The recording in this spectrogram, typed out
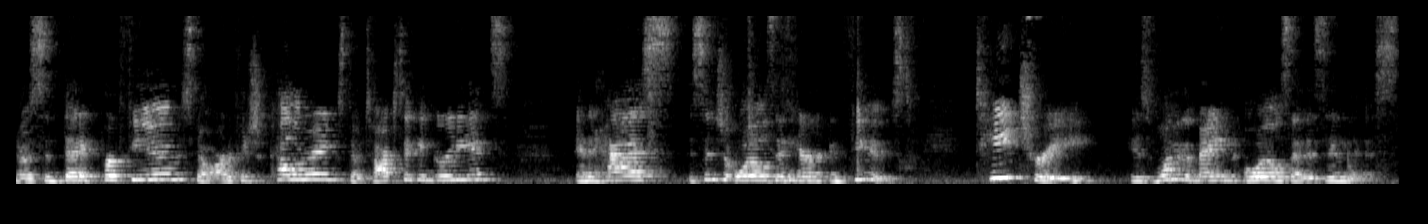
no synthetic perfumes, no artificial colorings, no toxic ingredients, and it has essential oils in here infused. Tea tree is one of the main oils that is in this.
